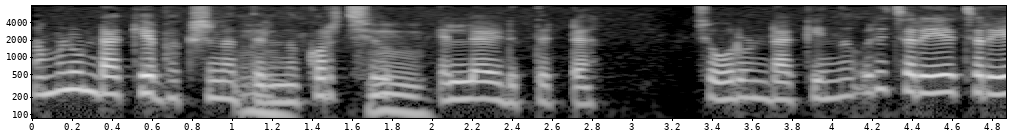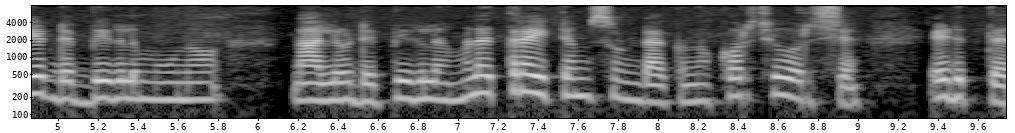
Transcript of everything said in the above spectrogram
നമ്മൾ ഉണ്ടാക്കിയ ഭക്ഷണത്തിൽ നിന്ന് കുറച്ച് എല്ലാം എടുത്തിട്ട് ചോറുണ്ടാക്കിയെന്ന് ഒരു ചെറിയ ചെറിയ ഡബ്ബികൾ മൂന്നോ നാലോ ഡബ്ബികൾ നമ്മൾ എത്ര ഐറ്റംസ് ഉണ്ടാക്കുന്നു കുറച്ച് കുറച്ച് എടുത്ത്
